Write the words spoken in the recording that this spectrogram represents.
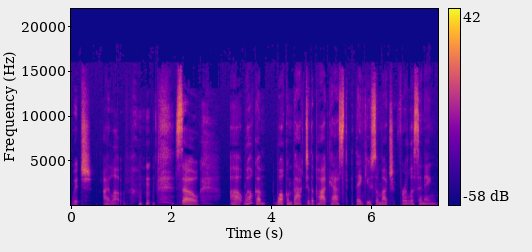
which I love. so, uh, welcome. Welcome back to the podcast. Thank you so much for listening.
